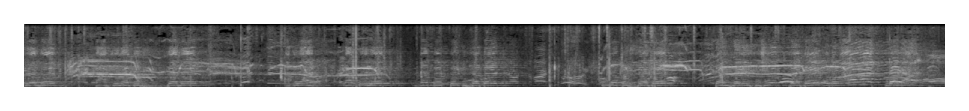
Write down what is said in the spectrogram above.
Seven. Kasi number seven. Number 27. Number seven. 10 seconds to shoot. Seven, umangat. Wala.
